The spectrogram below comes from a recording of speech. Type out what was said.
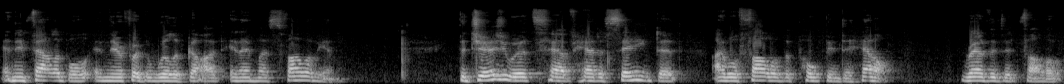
and infallible and therefore the will of God, and I must follow him. The Jesuits have had a saying that I will follow the Pope into hell rather than follow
